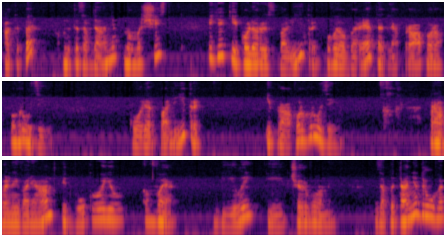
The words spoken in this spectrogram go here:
А тепер виконайте завдання номер 6. Які кольори з палітри ви оберете для прапора Грузії? Колір палітри і прапор Грузії. Правильний варіант під буквою В. Білий і червоний. Запитання друге.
